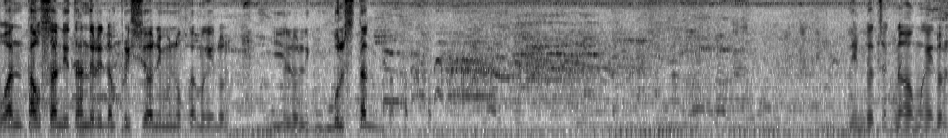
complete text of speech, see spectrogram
1,800 ang presyo ni Manuka mga idol. Yellow League Bullstag. Nindot sa gnaw mga idol.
